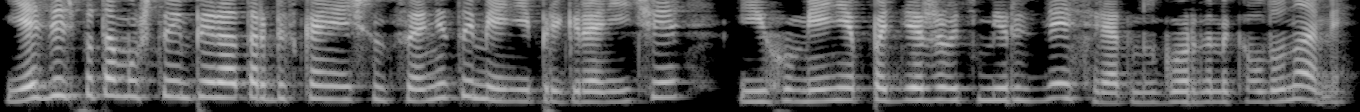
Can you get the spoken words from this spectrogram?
Я здесь потому, что император бесконечно ценит имение приграничия и их умение поддерживать мир здесь, рядом с горными колдунами.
